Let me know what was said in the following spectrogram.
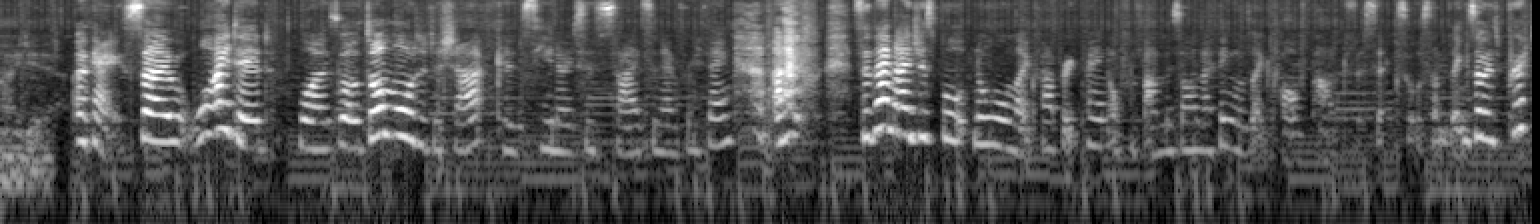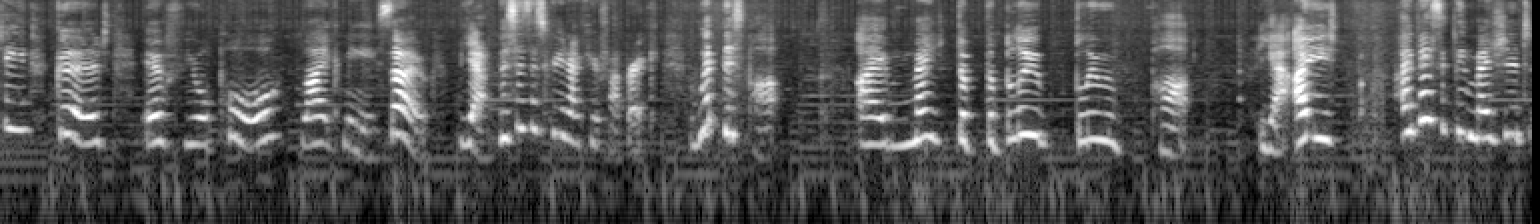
my dear. Okay, so what I did was, well, Dom ordered a shirt because he knows his size and everything. Um, so then I just bought normal like fabric paint off of Amazon. I think it was like £12 for six or something. So it's pretty good if you're poor like me. So yeah, this is the screen accurate fabric. With this part, I made the, the blue, blue part. Yeah, I, I basically measured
